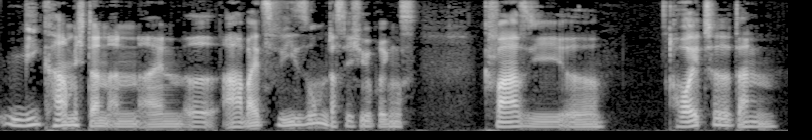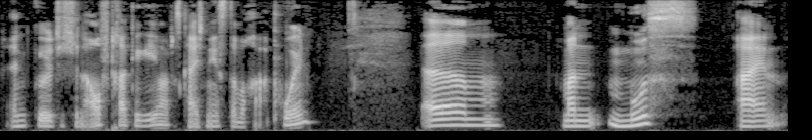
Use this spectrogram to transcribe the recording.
wie kam ich dann an ein äh, Arbeitsvisum, das ich übrigens quasi äh, heute dann endgültig in Auftrag gegeben habe. Das kann ich nächste Woche abholen. Ähm, man muss ein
